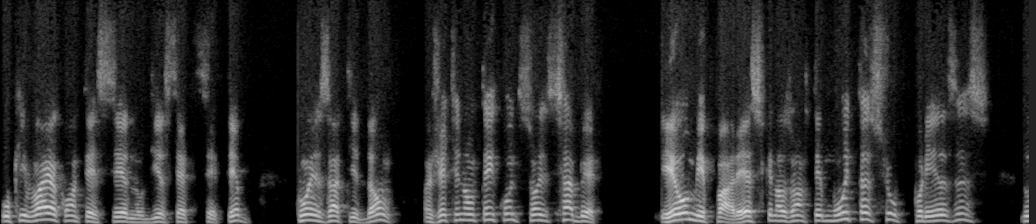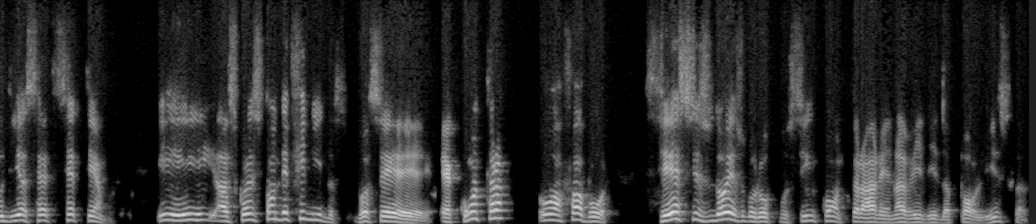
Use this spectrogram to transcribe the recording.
O que vai acontecer no dia 7 de setembro com exatidão, a gente não tem condições de saber. Eu me parece que nós vamos ter muitas surpresas no dia 7 de setembro. E as coisas estão definidas. Você é contra ou a favor? Se esses dois grupos se encontrarem na Avenida Paulista,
